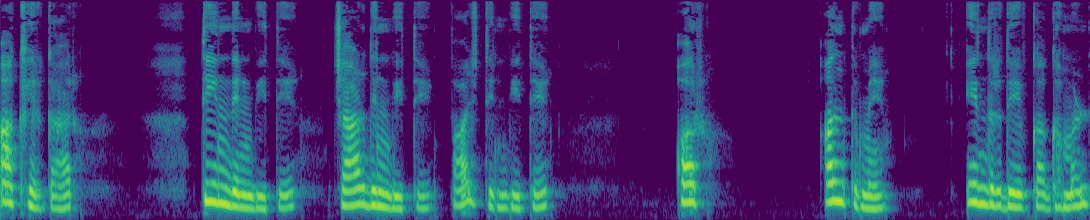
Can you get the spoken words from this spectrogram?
आखिरकार तीन दिन बीते, चार दिन बीते, पाँच दिन बीते और अंत में इंद्रदेव का घमंड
